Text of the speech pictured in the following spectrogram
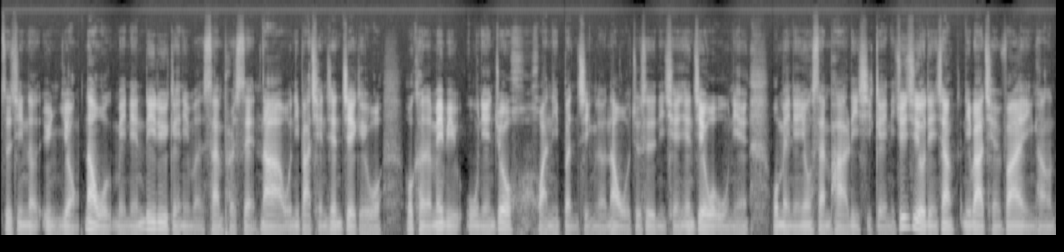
资金的运用，那我每年利率给你们三 percent，那我你把钱先借给我，我可能 maybe 五年就还你本金了，那我就是你钱先借我五年，我每年用三趴的利息给你，就其实有点像你把钱放在银行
